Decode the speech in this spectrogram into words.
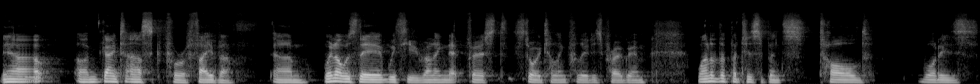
Now, I'm going to ask for a favor. Um, when I was there with you running that first Storytelling for Leaders program, one of the participants told what is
